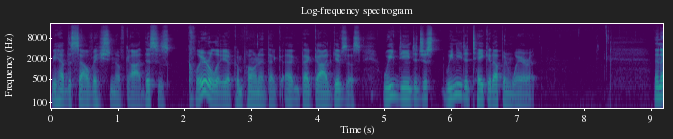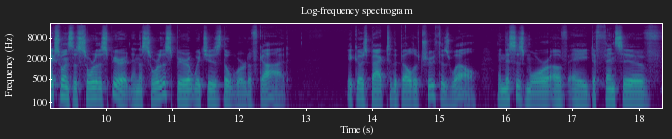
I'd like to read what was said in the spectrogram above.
We have the salvation of God. This is clearly a component that, uh, that God gives us. We need to just we need to take it up and wear it. The next one's the sword of the Spirit, and the sword of the Spirit, which is the Word of God. It goes back to the belt of truth as well. And this is more of a defensive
